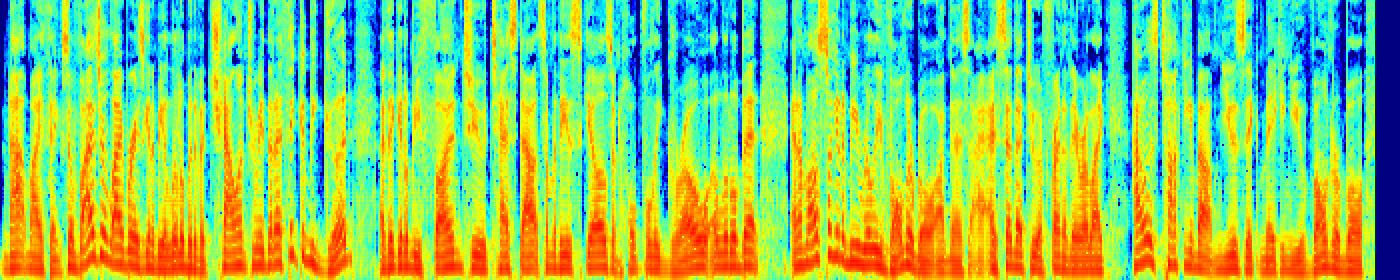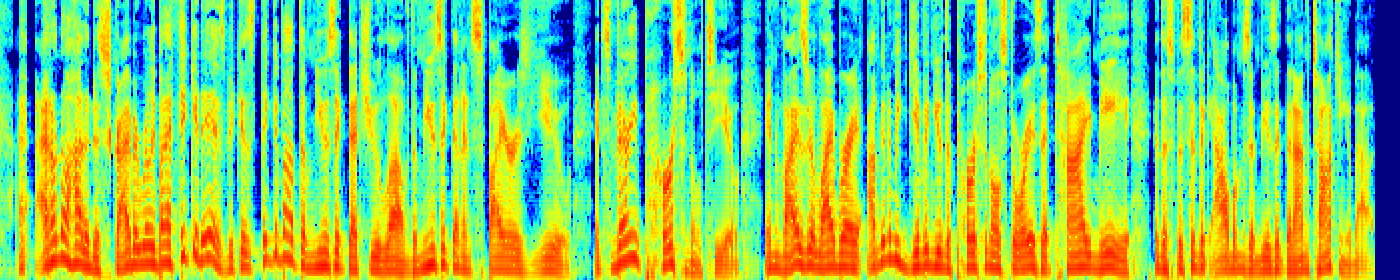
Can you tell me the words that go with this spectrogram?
not my thing. So Visor Library is going to be a little bit of a challenge for me that I think could be good. I think it'll be fun to test out some of these skills and hopefully grow a little bit. And I'm also going to be really vulnerable on this. I, I said that to a friend and they were like, how is talking about music making you vulnerable? I, I don't know how to describe it really, but I think it is because think about the music that you love, the music that inspires you. It's very personal to you. In Visor Library, I'm going to be giving you the personal stories that tie me to the specific specific albums of music that I'm talking about?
